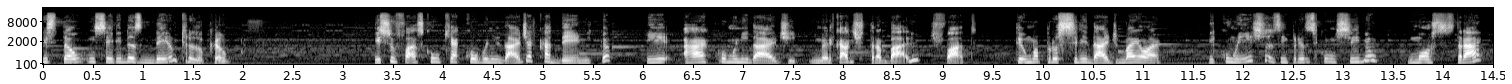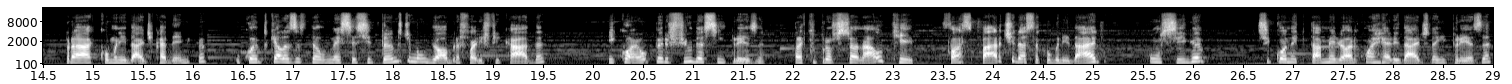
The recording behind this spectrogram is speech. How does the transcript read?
estão inseridas dentro do campus. Isso faz com que a comunidade acadêmica e a comunidade no mercado de trabalho, de fato, tenha uma proximidade maior. E com isso as empresas consigam mostrar para a comunidade acadêmica o quanto que elas estão necessitando de mão de obra qualificada e qual é o perfil dessa empresa, para que o profissional que faz parte dessa comunidade consiga se conectar melhor com a realidade da empresa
